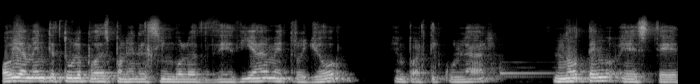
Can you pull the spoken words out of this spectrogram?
Obviamente tú le puedes poner el símbolo de diámetro. Yo, en particular, no tengo, este,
